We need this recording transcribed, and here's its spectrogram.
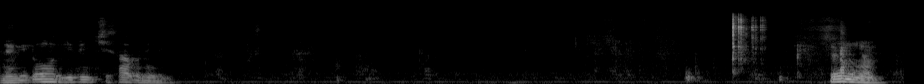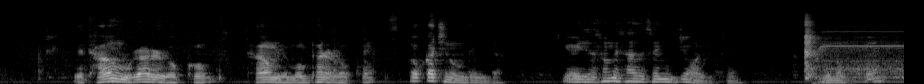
1 여기도 1인치 4분의 1 그러면 다음 우라를 놓고 다음 몸판을 놓고 똑같이 놓으면 됩니다. 여기서 소매 사선이죠? 이렇게 넣고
